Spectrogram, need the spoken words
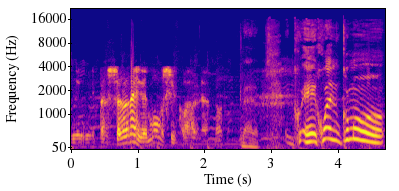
de, personas y de músicos hablan, ¿no? Claro. Eh, Juan, ¿cómo,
